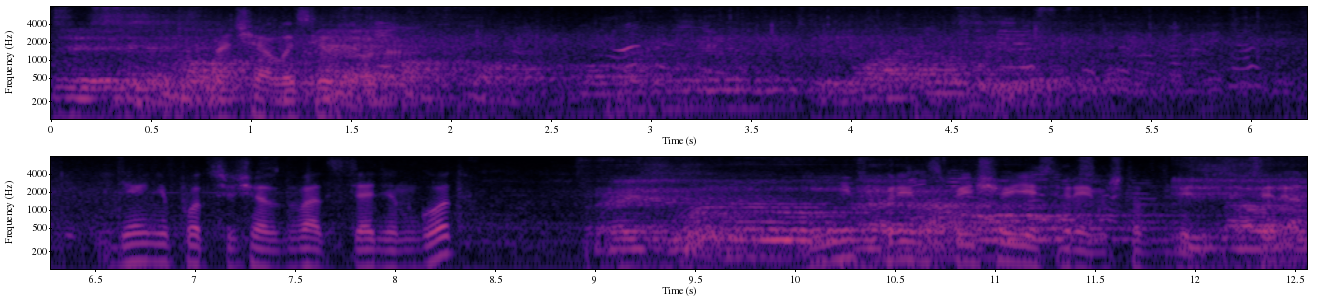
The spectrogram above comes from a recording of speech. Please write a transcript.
с начала сезона. Диане Пот сейчас 21 год. И, в принципе, еще есть время, чтобы двигаться вперед.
